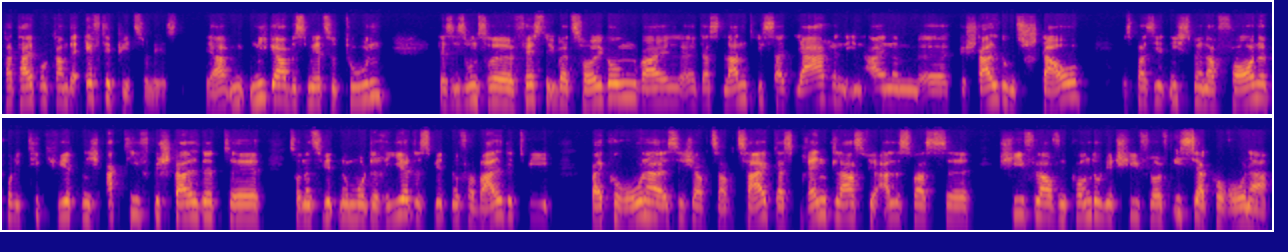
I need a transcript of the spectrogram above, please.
Parteiprogramm der FDP zu lesen. Ja, nie gab es mehr zu tun. Das ist unsere feste Überzeugung, weil äh, das Land ist seit Jahren in einem äh, Gestaltungsstau. Es passiert nichts mehr nach vorne. Politik wird nicht aktiv gestaltet, äh, sondern es wird nur moderiert, es wird nur verwaltet, wie bei Corona es sich auch, zeigt. Das Brennglas für alles, was schieflaufen konnte und jetzt schiefläuft, ist ja Corona.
